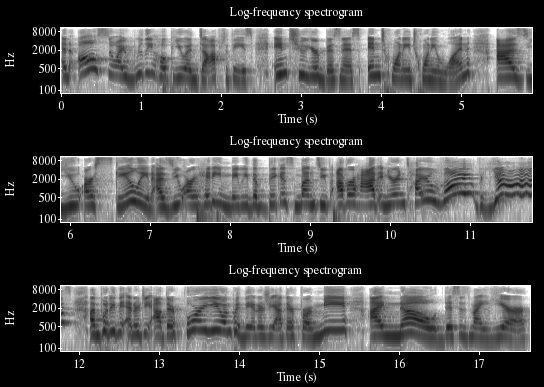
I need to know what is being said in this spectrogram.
And also, I really hope you adopt these into your business in 2021 as you are scaling, as you are hitting maybe the biggest months you've ever had in your entire life. Yes! I'm putting the energy out there for you. I'm putting the energy out there for me. I know this is my year.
